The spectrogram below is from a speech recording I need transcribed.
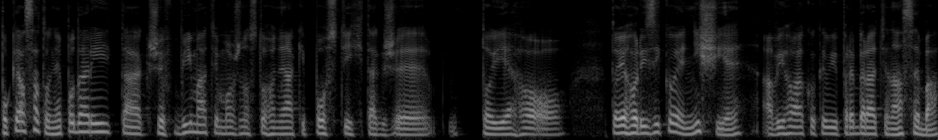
pokiaľ sa to nepodarí, takže vy máte možnosť toho nejaký postih, takže to jeho to jeho riziko je nižšie a vy ho ako keby preberáte na seba.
